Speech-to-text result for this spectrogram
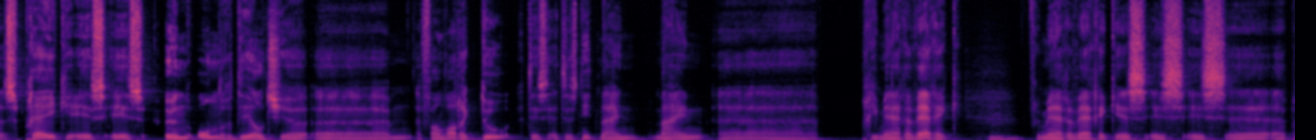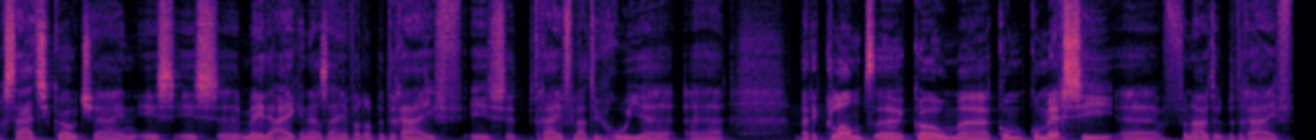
spreken is, is een onderdeeltje van wat ik doe. Het is, het is niet mijn, mijn primaire werk. Mm -hmm. Primaire werk is, is, is uh, prestatiecoach zijn, is, is uh, mede-eigenaar zijn van het bedrijf, is het bedrijf laten groeien, uh, bij de klant komen, com commercie vanuit het bedrijf,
